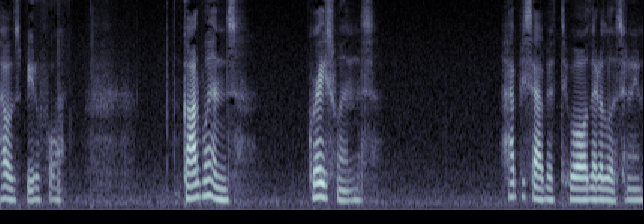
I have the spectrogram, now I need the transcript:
that was beautiful. God wins. Grace wins. Happy Sabbath to all that are listening.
